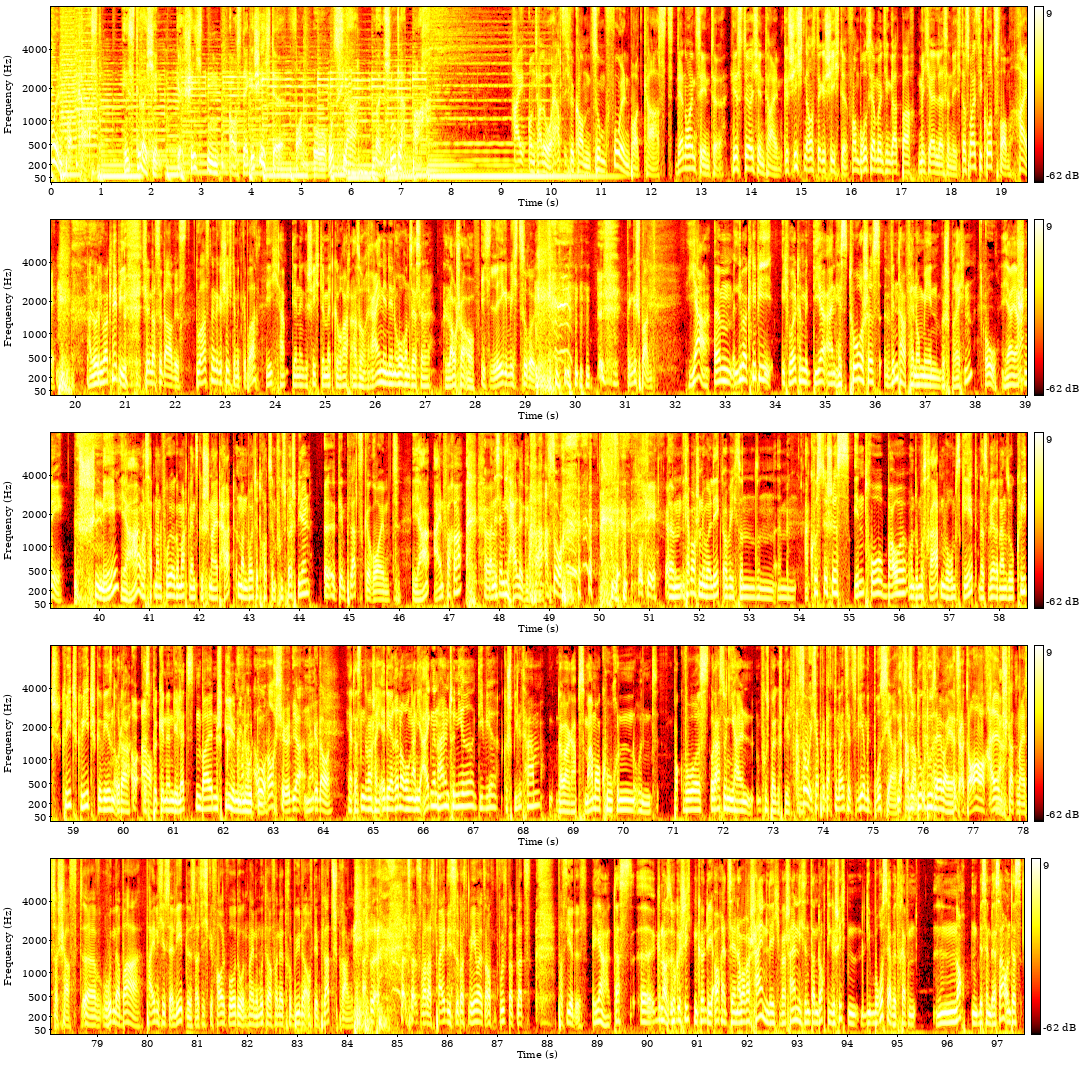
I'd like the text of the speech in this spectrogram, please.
Fohlen-Podcast. Histörchen. Geschichten aus der Geschichte von Borussia Mönchengladbach. Hi und hallo, herzlich willkommen zum Fohlen-Podcast, der 19. Histörchen-Time. Geschichten aus der Geschichte von Borussia Mönchengladbach, Michael Lessenich. Das war jetzt die Kurzform. Hi. Hallo, lieber Knippi. Schön, dass du da bist. Du hast mir eine Geschichte mitgebracht? Ich habe dir eine Geschichte mitgebracht, also rein in den Ohrensessel, lausche auf. Ich lege mich zurück. Bin gespannt. Ja, ähm, lieber Knippi, ich wollte mit dir ein historisches Winterphänomen besprechen. Oh, Ja, ja. Schnee. Schnee, ja. Was hat man früher gemacht, wenn es geschneit hat und man wollte trotzdem Fußball spielen? Äh, den Platz geräumt. Ja, einfacher. Man ist in die Halle gegangen. Ach so. okay. ähm, ich habe auch schon überlegt, ob ich so ein, so ein ähm, akustisches Intro baue und du musst raten, worum es geht. Das wäre dann so quietsch, quietsch, quietsch gewesen oder Oh, es beginnen die letzten beiden Spielminuten. Oh, auch schön, ja, genau. Ja, das sind wahrscheinlich eher die Erinnerungen an die eigenen Hallenturniere, die wir gespielt haben. Da gab es Marmorkuchen und Bockwurst. Oder hast du nie Hallenfußball gespielt? Früher? Ach so, ich habe gedacht, du meinst jetzt wir mit Borussia. Ne, also du, du selber jetzt. Ja, doch, Hallenstadtmeisterschaft. Äh, wunderbar. Peinliches Erlebnis, als ich gefault wurde und meine Mutter von der Tribüne auf den Platz sprang. Also, das war das Peinlichste, was mir jemals auf dem Fußballplatz passiert ist. Ja, das, äh, genau, so Geschichten könnte ich auch erzählen. Aber wahrscheinlich, wahrscheinlich sind dann doch die Geschichten, die Borussia betreffen, noch ein bisschen besser. Und das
